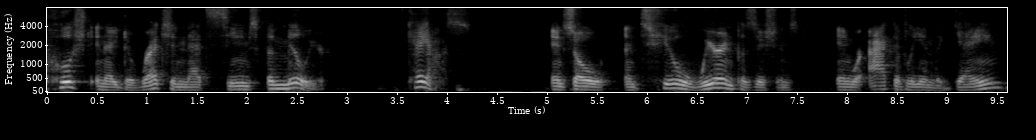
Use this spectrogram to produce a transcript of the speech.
pushed in a direction that seems familiar chaos. And so until we're in positions and we're actively in the game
